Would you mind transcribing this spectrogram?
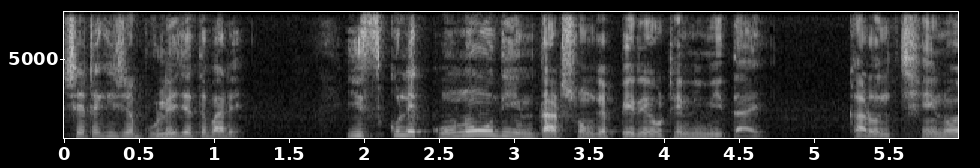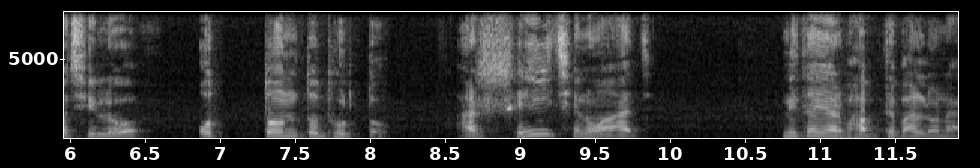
সেটা কি সে ভুলে যেতে পারে? স্কুলে কোনো দিন তার সঙ্গে পেরে ওঠেনি নিতাই। কারণ ছেনো ছিল অত্যন্ত ধূর্ত। আর সেই ছেনো আজ নিতাই আর ভাবতে পারল না।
